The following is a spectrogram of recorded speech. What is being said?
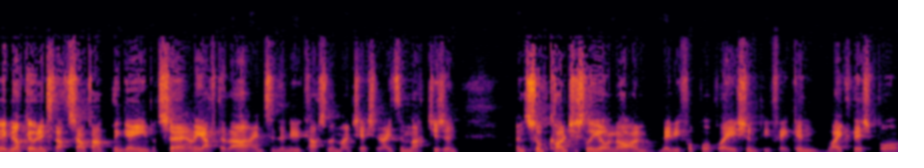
Maybe not going into that Southampton game, but certainly after that into the Newcastle and Manchester United matches, and and subconsciously or not, and maybe football players shouldn't be thinking like this, but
